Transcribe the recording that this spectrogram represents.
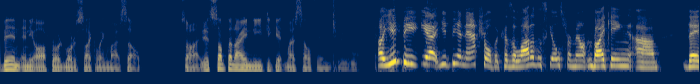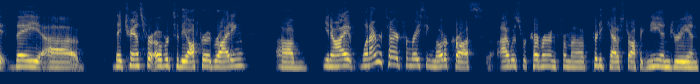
been any off road motorcycling myself, so it's something I need to get myself into. Oh, you'd be uh, you'd be a natural because a lot of the skills for mountain biking, um, they they uh, they transfer over to the off-road riding. Um, you know, I when I retired from racing motocross, I was recovering from a pretty catastrophic knee injury, and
